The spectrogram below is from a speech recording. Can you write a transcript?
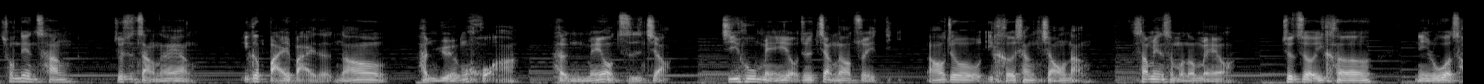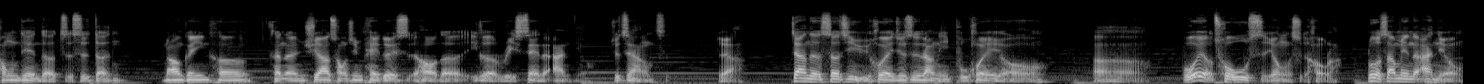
充电仓就是长那样，一个白白的，然后很圆滑，很没有直角，几乎没有，就降到最低，然后就一颗像胶囊，上面什么都没有，就只有一颗你如果充电的指示灯，然后跟一颗可能需要重新配对时候的一个 reset 的按钮，就这样子。对啊，这样的设计语汇就是让你不会有呃不会有错误使用的时候了。如果上面的按钮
